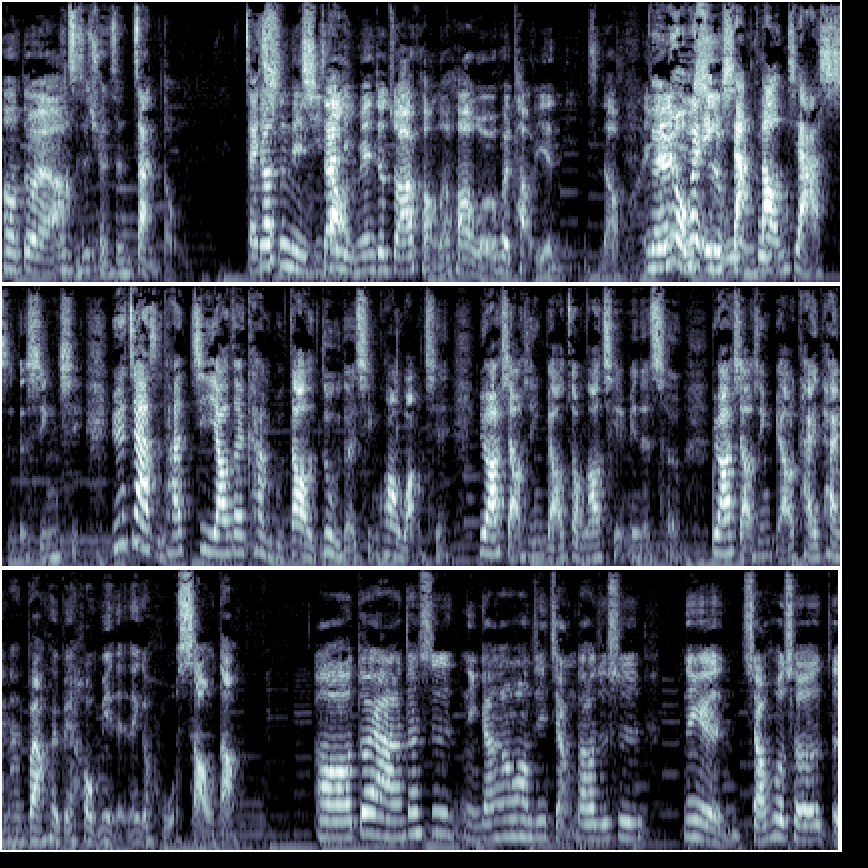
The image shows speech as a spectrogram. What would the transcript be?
哦，对啊，我只是全身颤抖。要是你在里面就抓狂的话，我会讨厌你，你知道吗？对，因为我会影响到驾驶的心情。因为驾驶他既要在看不到路的情况往前，又要小心不要撞到前面的车，又要小心不要开太慢，不然会被后面的那个火烧到。哦，对啊，但是你刚刚忘记讲到，就是那个小货车的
